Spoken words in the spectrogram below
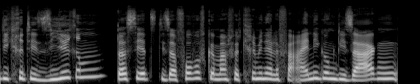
die kritisieren, dass jetzt dieser Vorwurf gemacht wird, kriminelle Vereinigungen, die sagen,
